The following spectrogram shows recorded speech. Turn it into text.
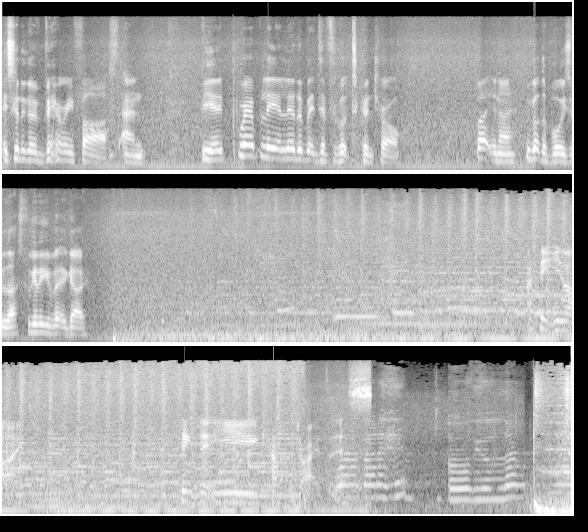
it's gonna go very fast and be a, probably a little bit difficult to control. But you know, we've got the boys with us. We're gonna give it a go. I think you lied. I think that you cannot drive What this.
